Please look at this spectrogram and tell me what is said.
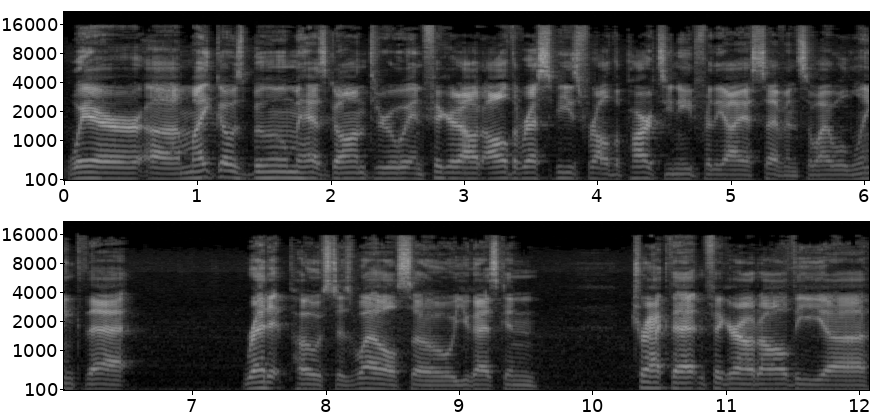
where uh, Mike Goes Boom has gone through and figured out all the recipes for all the parts you need for the IS-7. So I will link that Reddit post as well, so you guys can track that and figure out all the uh,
